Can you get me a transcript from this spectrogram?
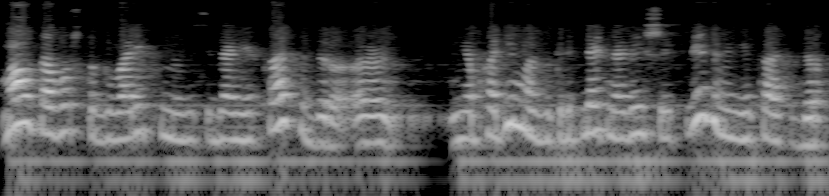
Мало того, что говорится на заседаниях кафедр, э, необходимо закреплять новейшие исследования кафедр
